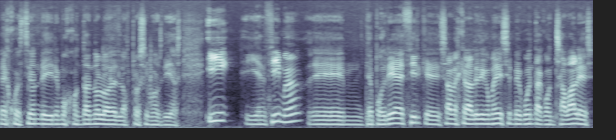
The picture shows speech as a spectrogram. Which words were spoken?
es cuestión de iremos contándolo en los próximos días. Y y encima, eh, te podría decir que sabes que el Atlético de Madrid siempre cuenta con chavales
